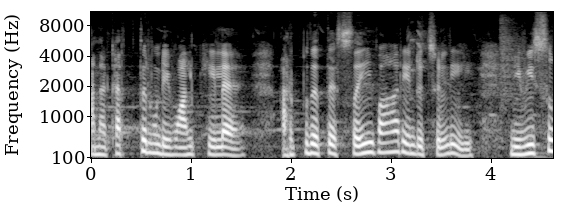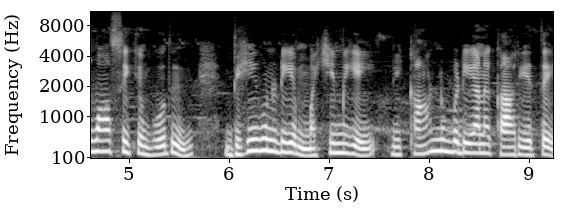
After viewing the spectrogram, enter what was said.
ஆனால் கர்த்தருடைய வாழ்க்கையில் அற்புதத்தை செய்வார் என்று சொல்லி நீ விசுவாசிக்கும் போது தேவனுடைய மகிமையை நீ காணும்படியான காரியத்தை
